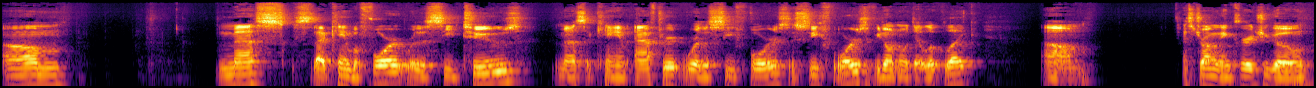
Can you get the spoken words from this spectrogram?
Um, masks that came before it were the C2s. The masks that came after it were the C4s. The C4s, if you don't know what they look like, um, I strongly encourage you go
